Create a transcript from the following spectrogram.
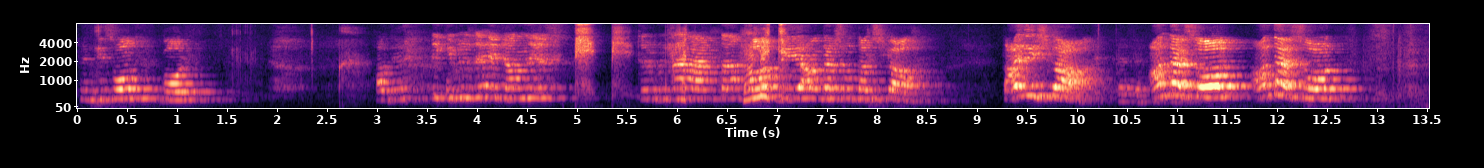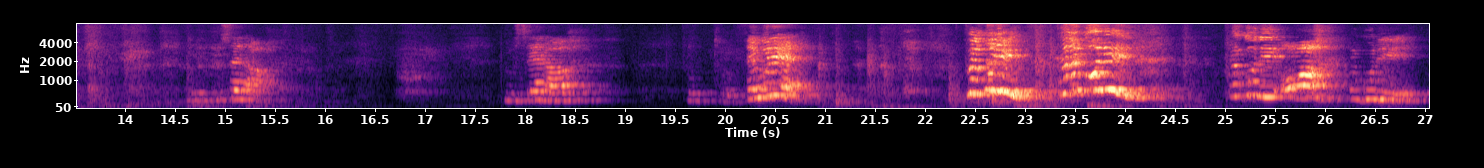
Şimdi son gol. Hadi. İkimiz de heyecanlıyız. Tribünler ayakta. Abi Anderson Talişka. Talişka. Anderson. Anderson. Musera. Musera. Tuttu. Feguli. Feguli. Feguli. Feguli. Oh. Feguli.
